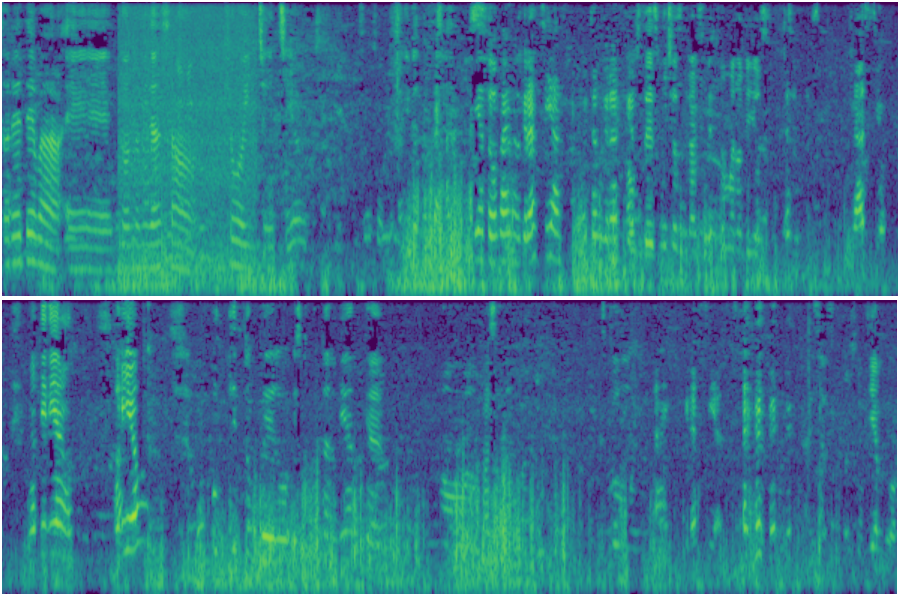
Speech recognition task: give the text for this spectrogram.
それでは、えー、どうぞ皆さん、今日一日よありがとうございます。あグラシアス。もちろんグラシアス。ステージ、もちろんグラシアス。マロディオス。グラシオ。モテディアン。モリオン。オポケット、ペロ、エストコタンディアン、ケン、バスナー。エストコモリオン。はい、グラシアス。Tiempo.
